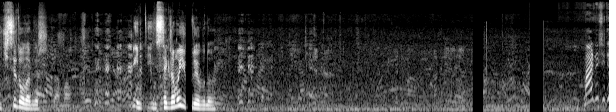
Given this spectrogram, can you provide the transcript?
İkisi de olabilir. Instagram'a yüklüyor bunu. Mardin Şidi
